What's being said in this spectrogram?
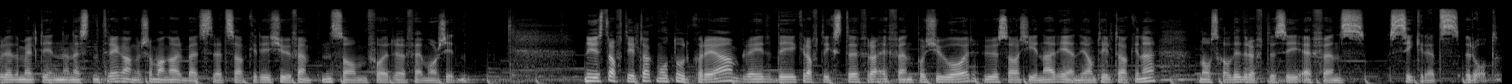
ble det meldt inn nesten tre ganger så mange arbeidsrettssaker i 2015 som for fem år siden. Nye straffetiltak mot Nord-Korea blir de kraftigste fra FN på 20 år. USA og Kina er enige om tiltakene. Nå skal de drøftes i FNs sikkerhetsråd.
